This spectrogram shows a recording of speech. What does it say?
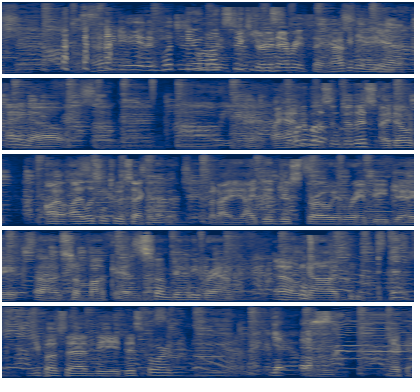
should all How can you hate it? What's his Two mom Muck and sister Stickies. and everything? How can you hate Yeah. it? I know. Yeah, I haven't listened to this. I don't. I, I listened to a second of it, but I, I did just throw in Rave DJ, uh, some Muck, and some Danny Brown. Oh God. Did you post that in the Discord? Yes. Okay.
